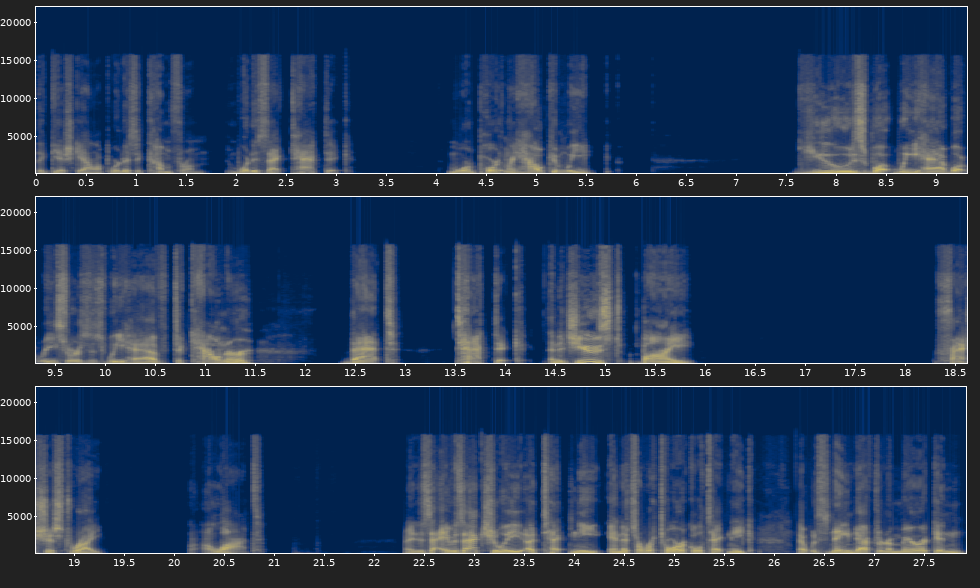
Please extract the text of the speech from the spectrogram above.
the Gish Gallop? Where does it come from? And what is that tactic? More importantly, how can we use what we have, what resources we have to counter that tactic. And it's used by fascist right a lot. And it was actually a technique, and it's a rhetorical technique that was named after an American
